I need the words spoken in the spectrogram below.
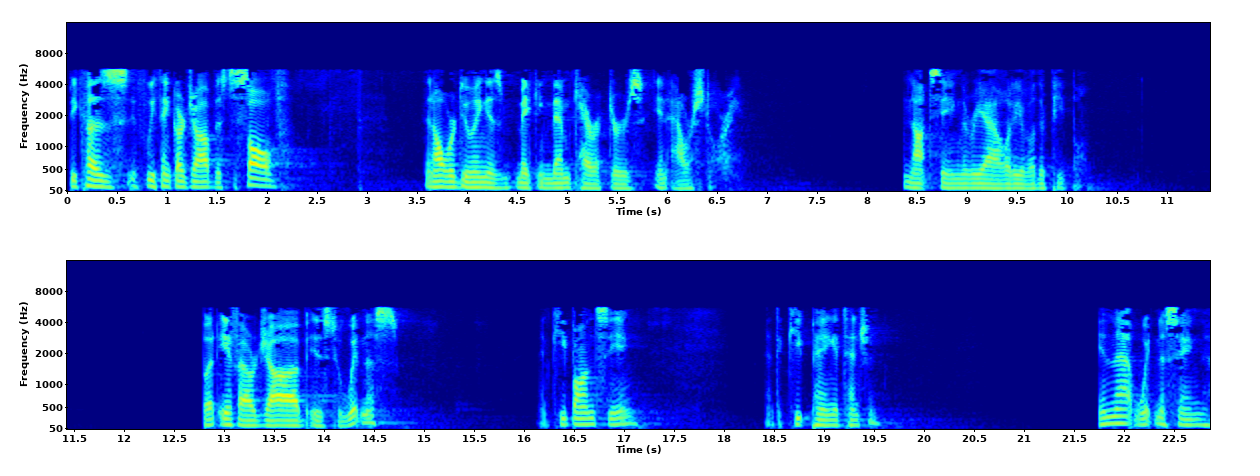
Because if we think our job is to solve, then all we're doing is making them characters in our story, not seeing the reality of other people. But if our job is to witness and keep on seeing and to keep paying attention, in that witnessing,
